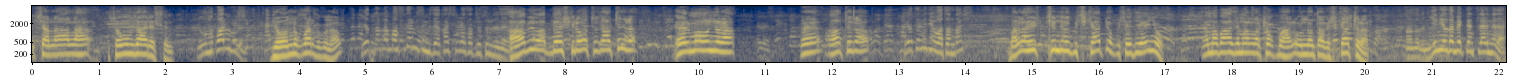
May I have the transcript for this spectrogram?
İnşallah Allah sonumuzu hayretsin. Yoğunluk var mı bugün? Yoğunluk var bugün abi. Fiyatlardan bahseder misin bize? Kaç liraya satıyorsunuz ürünleri? Abi 5 kilo 36 lira. Elma 10 lira. Evet. 6 lira. Fiyata ne diyor vatandaş? Vallahi hiç şimdilik bir şikayet yok bir şey diyen yok. Ama bazı mallar çok pahalı ondan tabii şikayet var. Anladım. Yeni yıldan beklentilerin neler?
